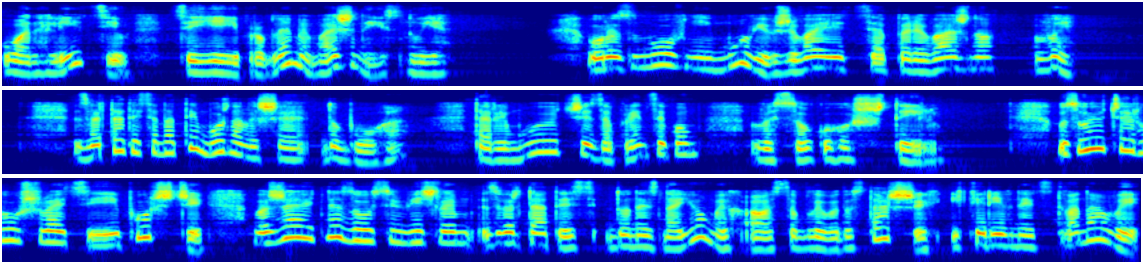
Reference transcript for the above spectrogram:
у англійців цієї проблеми майже не існує. У розмовній мові вживаються переважно ви. Звертатися на ти можна лише до Бога та римуючи за принципом високого штилю. У свою чергу в Швеції і Польщі вважають не зовсім вічливим звертатись до незнайомих, а особливо до старших і керівництва на ви,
